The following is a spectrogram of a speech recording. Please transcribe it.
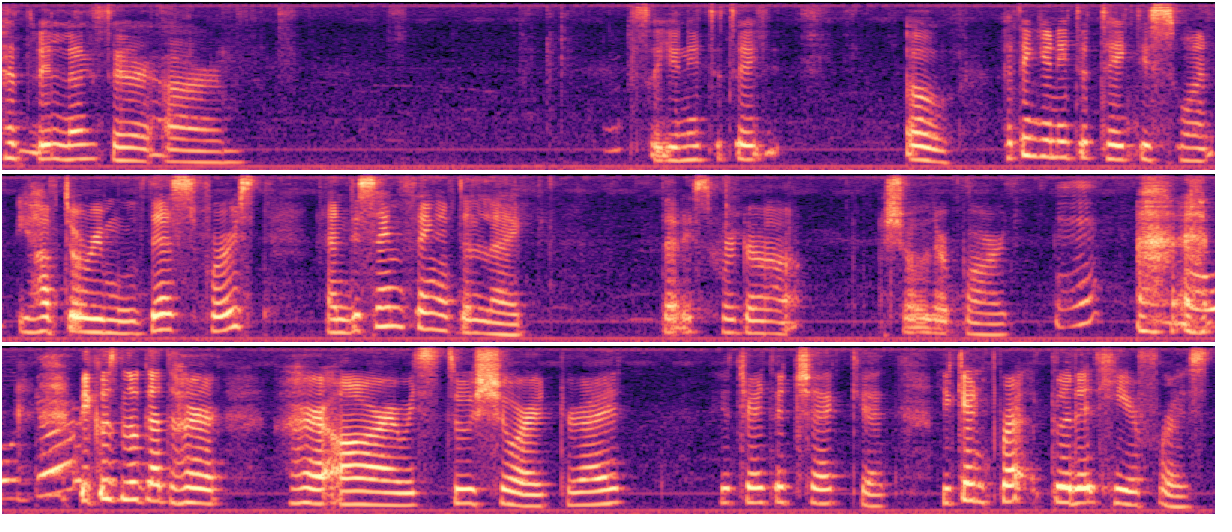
that belongs to her arm. So you need to take. Oh, I think you need to take this one. You have to remove this first, and the same thing of the leg. That is for the shoulder part. Because look at her her arm it's too short right you try to check it you can put it here first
